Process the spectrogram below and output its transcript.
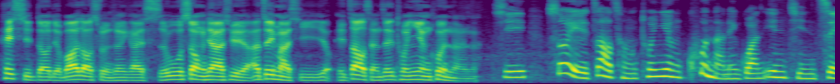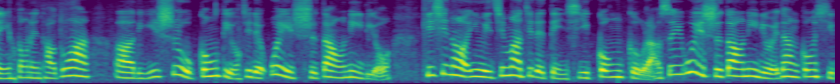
迄食道就无法度顺顺甲食物送下去啊，这嘛是会造成这吞咽困难啊。是，所以造成吞咽困难的原因真侪。当然头拄啊，呃，李医师有讲到这个胃食道逆流，其实哦，因为即马这个电视广告啦，所以胃食道逆流会当讲是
